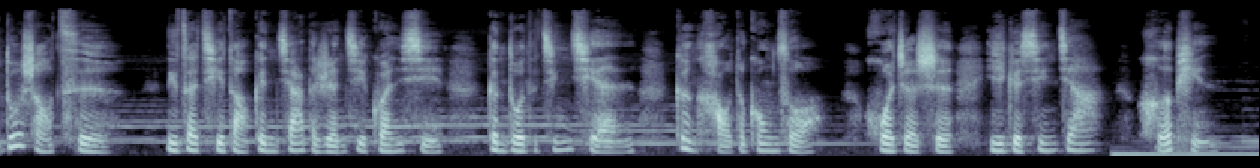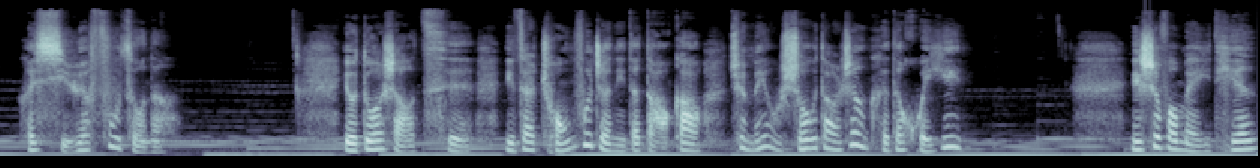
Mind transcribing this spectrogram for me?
多少次，你在祈祷更加的人际关系、更多的金钱、更好的工作，或者是一个新家、和平和喜悦富足呢？有多少次你在重复着你的祷告，却没有收到任何的回应？你是否每一天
